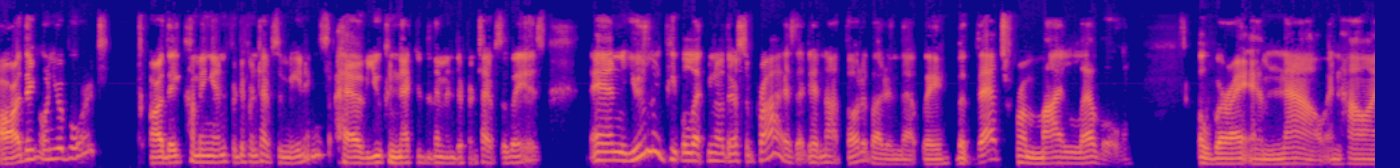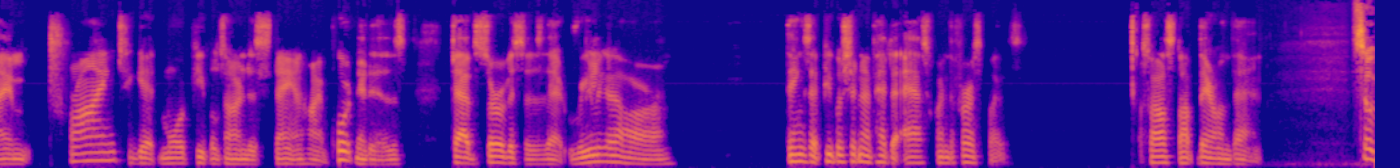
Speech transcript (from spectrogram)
are they on your board? Are they coming in for different types of meetings? Have you connected to them in different types of ways? And usually people let me know they're surprised that they had not thought about it in that way. But that's from my level of where I am now and how I'm trying to get more people to understand how important it is to have services that really are things that people shouldn't have had to ask for in the first place. So I'll stop there on that. So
